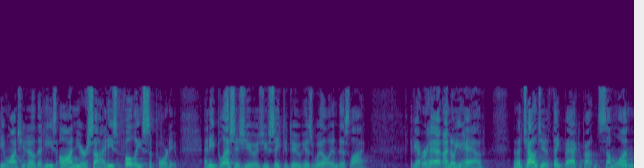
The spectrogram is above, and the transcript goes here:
He wants you to know that He's on your side. He's fully supportive. And He blesses you as you seek to do His will in this life. Have you ever had, I know you have, and I challenge you to think back about someone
